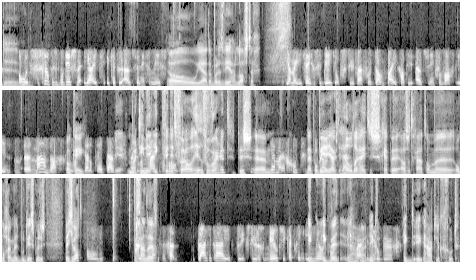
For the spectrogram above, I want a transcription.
de... Oh, het verschil tussen boeddhisme... Ja, ik, ik heb uw uitzending gemist. Oh, ja, dan wordt het weer lastig. Ja, maar je kreeg een cd'tje opgestuurd waarvoor dank. Maar ik had die uitzending verwacht in uh, maandag. Oké. Okay. wel op tijd thuis. Martine, ik vind het vooral heel verwarrend. Dus um, ja, maar goed. wij proberen juist helderheid te scheppen als het gaat om omgang met boeddhisme. Dus weet je wat? Oh, we gaan... We gaan plaatje draaien. Ik, ik stuur nog een mailtje. Ik heb geen e-mail. Ik, ik, ben, in, maar in Middelburg. Ik, ik, hartelijk goed.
